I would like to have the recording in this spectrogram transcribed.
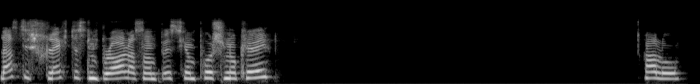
Lass die schlechtesten Brawler so ein bisschen pushen, okay? Hallo.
